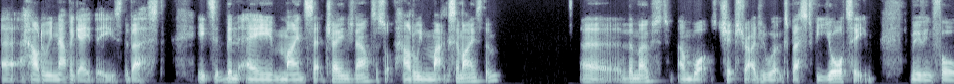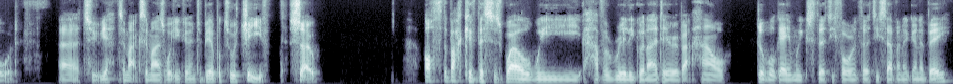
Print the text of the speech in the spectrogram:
uh, how do we navigate these the best, it's been a mindset change now to sort of how do we maximize them uh, the most and what chip strategy works best for your team moving forward uh, to yeah to maximize what you're going to be able to achieve. So off the back of this as well, we have a really good idea about how double game weeks 34 and 37 are going to be.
